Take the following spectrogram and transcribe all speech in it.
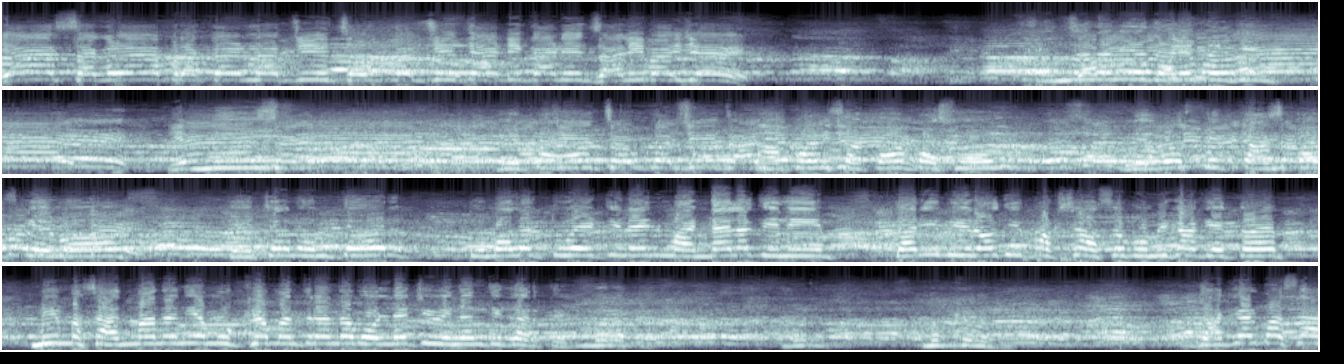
या सगळ्या प्रकरणाची चौकशी त्या ठिकाणी झाली पाहिजे. झाले पाहिजे या मी- सगळ्या हे पहा, प्रकरणाची चौकशी झाली आपण पाहिजे सकाळपासून व्यवस्थित कामकाज केलं. त्याच्यानंतर तुम्हाला टू एटी नाईन मांडायला दिली. तरी विरोधी पक्ष असं भूमिका घेतोय. मी सन्माननीय मुख्यमंत्र्यांना बोलण्याची विनंती करते. मुख्यमंत्री. जागेवर बसा.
